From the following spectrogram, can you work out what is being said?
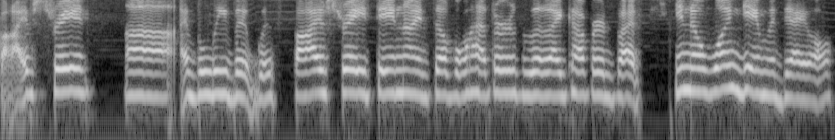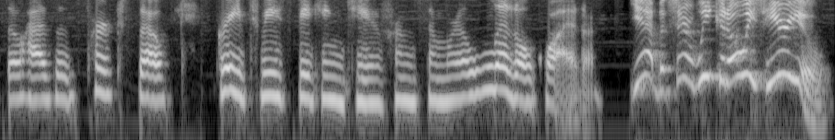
Five straight. Uh, I believe it was five straight day night double headers that I covered, but you know, one game a day also has its perks. So great to be speaking to you from somewhere a little quieter. Yeah, but Sarah, we could always hear you.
